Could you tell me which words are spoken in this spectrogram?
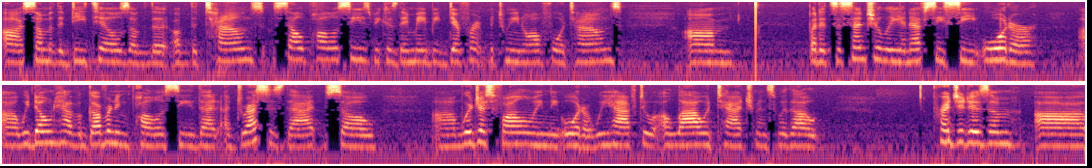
uh, some of the details of the, of the town's cell policies, because they may be different between all four towns. Um, but it's essentially an FCC order. Uh, we don't have a governing policy that addresses that, so, uh, we're just following the order. We have to allow attachments without prejudice, uh,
